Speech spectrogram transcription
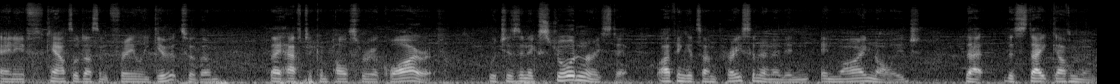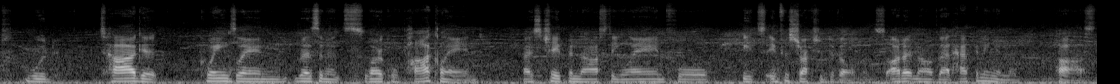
and if council doesn't freely give it to them, they have to compulsory acquire it, which is an extraordinary step. I think it's unprecedented in, in my knowledge that the state government would target Queensland residents' local parkland as cheap and nasty land for its infrastructure developments. I don't know of that happening in the past.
